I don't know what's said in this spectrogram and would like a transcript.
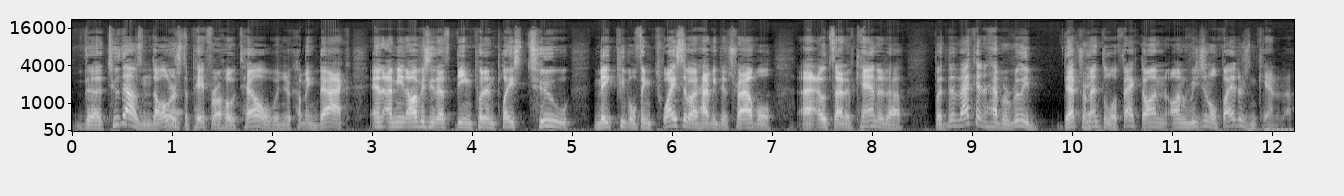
The two thousand dollars to pay for a hotel when you're coming back, and I mean obviously that's being put in place to make people think twice about having to travel uh, outside of Canada. But th- that can have a really detrimental effect on on regional fighters in Canada.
